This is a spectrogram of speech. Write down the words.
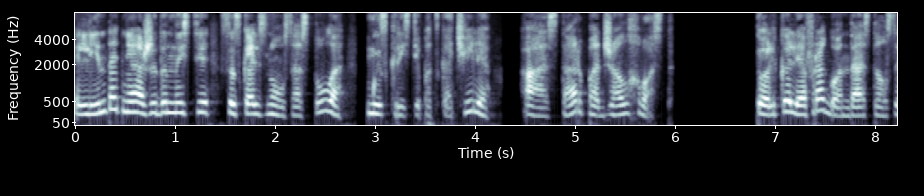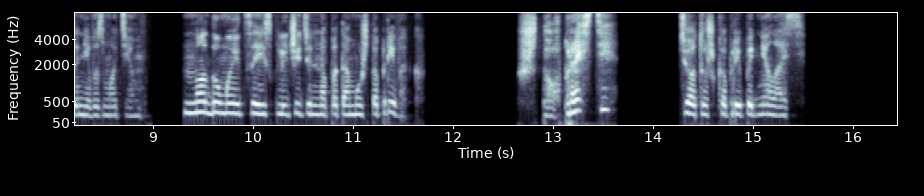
Линд от неожиданности соскользнул со стула, мы с Кристи подскочили, а Астар поджал хвост. Только Лев Рагонда остался невозмутим. Но, думается, исключительно потому, что привык. «Что, прости?» Тетушка приподнялась.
